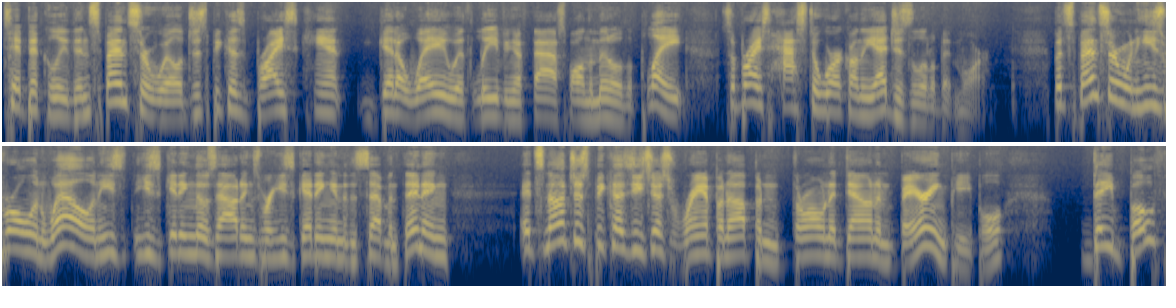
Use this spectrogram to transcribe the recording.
typically than Spencer will just because Bryce can't get away with leaving a fastball in the middle of the plate, so Bryce has to work on the edges a little bit more. But Spencer when he's rolling well and he's he's getting those outings where he's getting into the 7th inning, it's not just because he's just ramping up and throwing it down and burying people. They both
